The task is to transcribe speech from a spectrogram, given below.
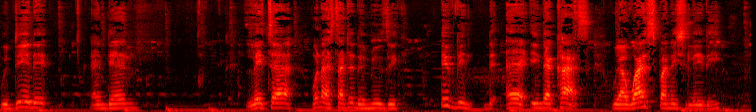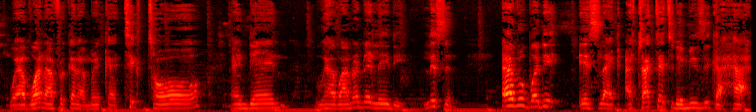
We did it. And then later, when I started the music, even the, uh, in the class, we have one Spanish lady, we have one African American, TikTok, and then we have another lady. Listen, everybody is like attracted to the music I had.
